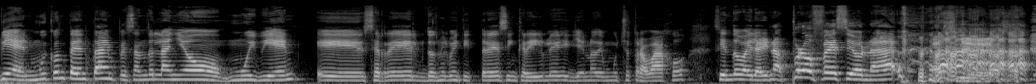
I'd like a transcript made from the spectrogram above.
bien, muy contenta, empezando el año muy bien. Eh, cerré el 2023 increíble, lleno de mucho trabajo, siendo bailarina profesional. Así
